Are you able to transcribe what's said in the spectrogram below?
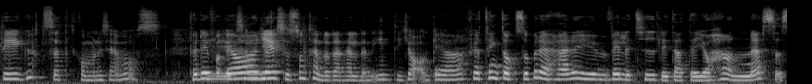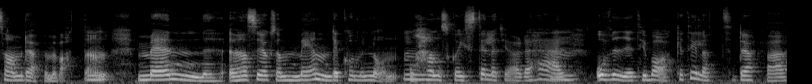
det är Guds sätt att kommunicera med oss. För Det är liksom ja, Jesus som tänder den elden, inte jag. Ja, för jag tänkte också på det. Här är ju väldigt tydligt att det är Johannes som döper med vatten. Mm. Men, han säger också men det kommer någon Mm. och han ska istället göra det här. Och vi är tillbaka till att döpa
